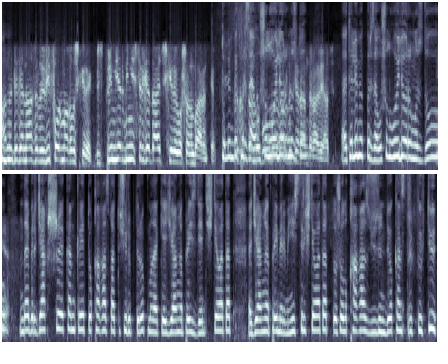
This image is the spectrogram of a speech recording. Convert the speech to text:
аны деген азыр реформа кылыш керек. Биз премьер министрге да айтыш керек ошонун баарын тең. Төлөнбек мырза ушул ойлоруңузду э, төлөнбек мырза ушул ойлоруңузду мындай бир жакшы конкреттүү кагазга түшүрүп туруп мынакей жаңы президент иштеп атат э, жаңы премьер министр иштеп атат ошол кагаз жүзүндө конструктивдүү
